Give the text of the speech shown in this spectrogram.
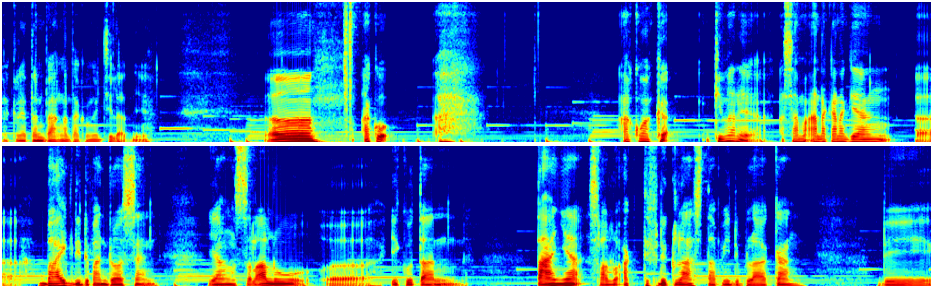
Kelihatan banget aku ngejilatnya. Uh, aku uh, aku agak gimana ya sama anak-anak yang uh, baik di depan dosen yang selalu uh, ikutan tanya selalu aktif di kelas tapi di belakang di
